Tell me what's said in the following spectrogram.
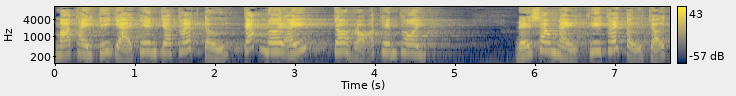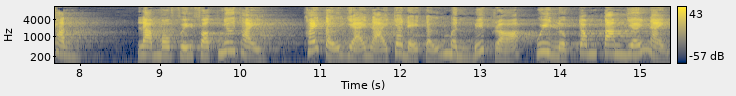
mà thầy chỉ dạy thêm cho Thái tử các nơi ấy cho rõ thêm thôi. Để sau này khi Thái tử trở thành là một vị Phật như thầy Thái tử dạy lại cho đệ tử mình biết rõ quy luật trong tam giới này.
